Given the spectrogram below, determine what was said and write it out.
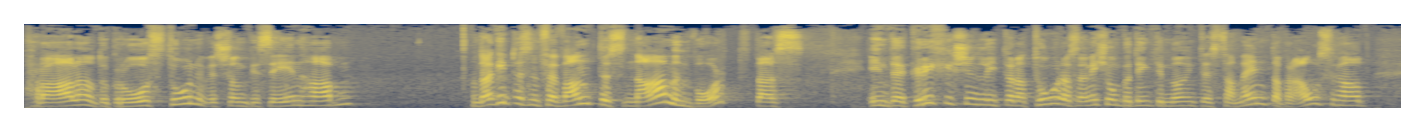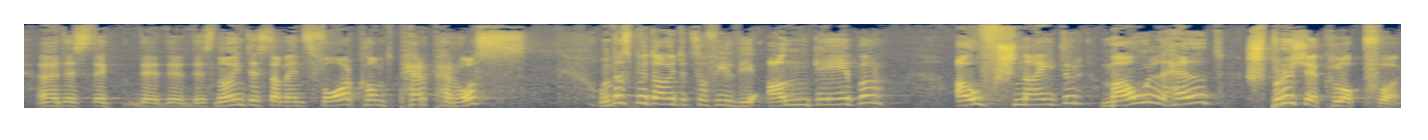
prahlen oder groß tun, wie wir es schon gesehen haben. Und dann gibt es ein verwandtes Namenwort, das in der griechischen Literatur, also nicht unbedingt im Neuen Testament, aber außerhalb äh, des, de, de, des Neuen Testaments vorkommt, perperos. Und das bedeutet so viel wie Angeber, Aufschneider, Maulheld, Sprücheklopfer.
